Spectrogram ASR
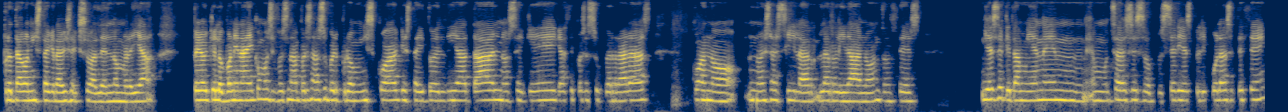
protagonista que era bisexual, del nombre ya, pero que lo ponen ahí como si fuese una persona súper promiscua, que está ahí todo el día tal, no sé qué, que hace cosas súper raras, cuando no es así la, la, realidad, ¿no? Entonces, yo sé que también en, en muchas eso, pues, series, películas, etc.,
